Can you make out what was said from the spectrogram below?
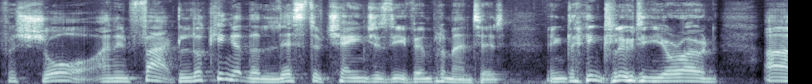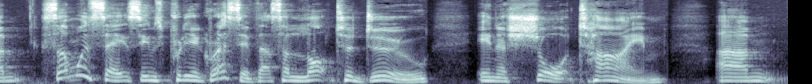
For sure. And in fact, looking at the list of changes that you've implemented, including your own, um, some would say it seems pretty aggressive. That's a lot to do in a short time. Um,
